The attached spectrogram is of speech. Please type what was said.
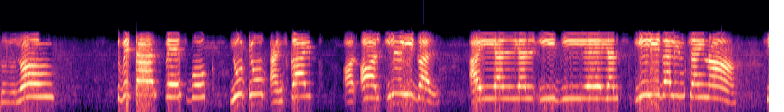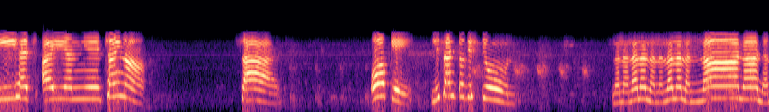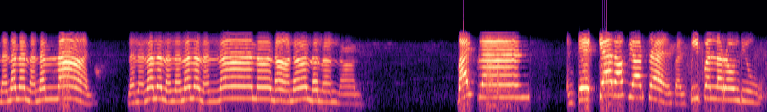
Do you know? Twitter, Facebook, YouTube, and Skype are all illegal. I-L-L-E-G-A-L, illegal in China. C-H-I-N-A, China. Sad. Okay, listen to this tune. Na na na na na na na na na na na na na na na na na na Na na na na na na na na na na na na na na na na Bye friends and take care of yourself and people around you.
